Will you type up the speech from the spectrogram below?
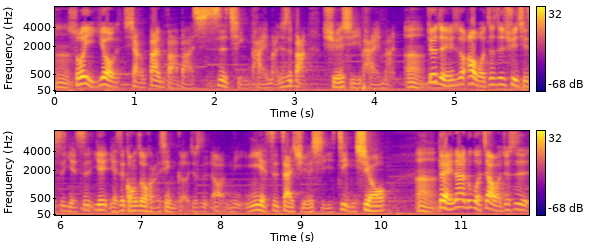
嗯，所以又想办法把事情排满，就是把学习排满，嗯，就等于说哦，我这次去其实也是也也是工作狂性格，就是哦，你你也是在学习进修，嗯，对。那如果叫我就是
